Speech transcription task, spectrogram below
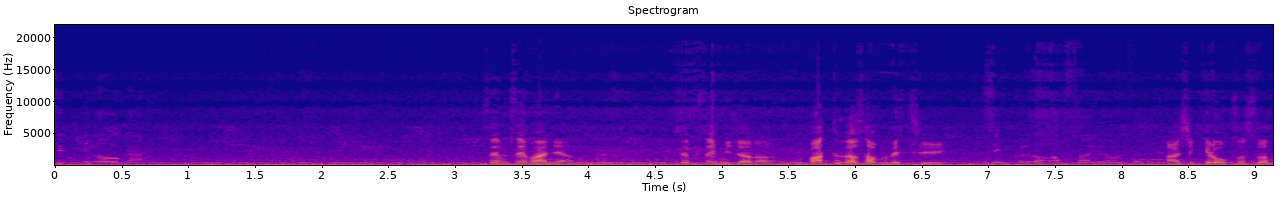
10kg가 쌤쌤 아니야? 쌤쌤이잖아. 마트 가서 하면 됐지. 10kg 없어요. 아, 10kg 없었어?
